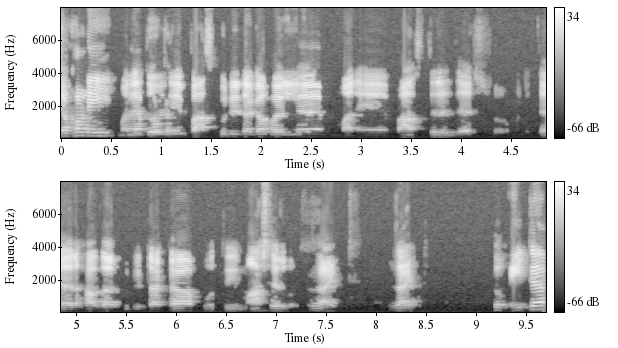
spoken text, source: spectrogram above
যখন এই মানে দৈনিক পাঁচ কোটি টাকা হইলে মানে পাঁচ থেকে দেড়শো মানে দেড় হাজার কোটি টাকা প্রতি মাসে রাইট রাইট তো এটা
